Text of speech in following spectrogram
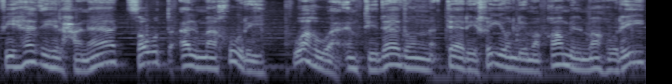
في هذه الحانات صوت الماخوري وهو امتداد تاريخي لمقام الماهوري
